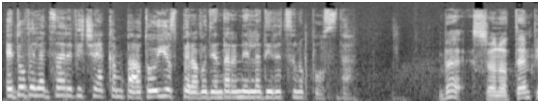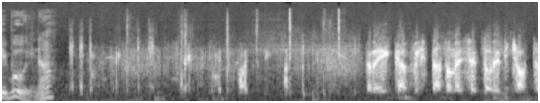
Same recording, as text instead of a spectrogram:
è dove Lazzarevic è accampato. Io speravo di andare nella direzione opposta. Beh, sono tempi bui, no? Drake avvistato nel settore 18.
